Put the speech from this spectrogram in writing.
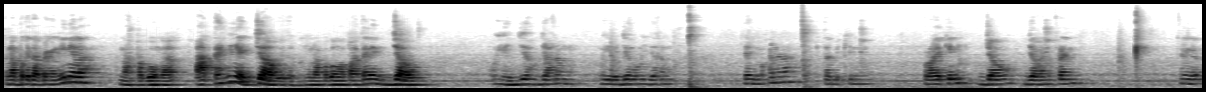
Kenapa kita pengen inilah? Kenapa gue nggak patenin ya jauh gitu. Kenapa gue nggak patenin jauh? Oh iya jauh jarang oh iya jauh iya jarang ya makanya lah kita bikin proyek ini jauh jauh friend ya enggak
